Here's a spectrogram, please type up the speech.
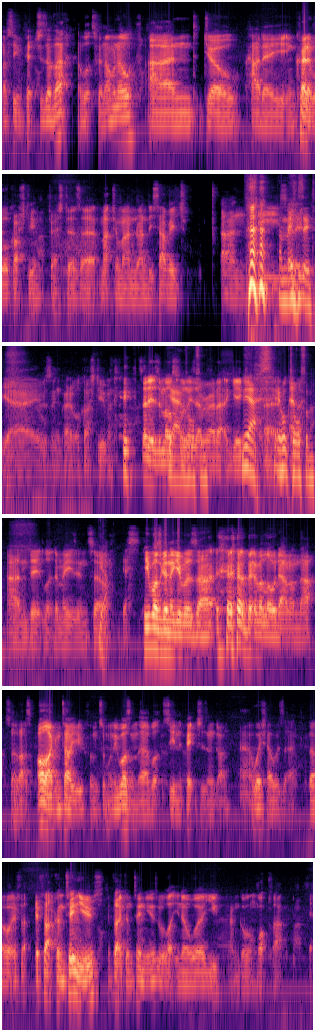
I've seen pictures of that. It looks phenomenal. And Joe had a incredible costume dressed as a Macho Man Randy Savage. And he Amazing. It, yeah, it was an incredible costume. said it was the most Yeah, fun he's awesome. ever had at a gig. Yes, it looked ever. awesome. and it looked amazing. So Yeah. yes, he was going to give us uh, a bit of a lowdown on that. So that's all I can tell you from someone who wasn't there, but seen the pictures and gone, "Ah, I wish I was there. So if that if that continues, if that continues, we'll let you know where you can go and watch that. Yeah,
